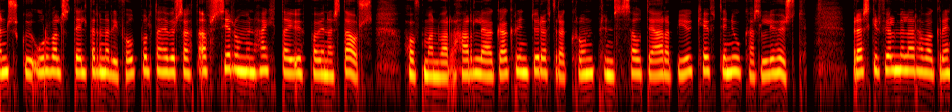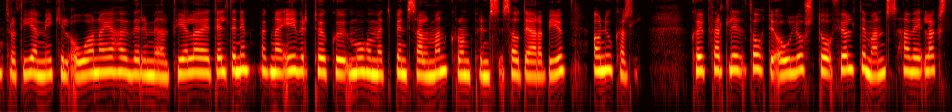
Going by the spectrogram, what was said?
ennsku úrvalsdeildarinnar í fótbolta, hefur sagt af sér og mun hætta í upphafi næsta árs. Hoffmann var harlega gaggrindur eftir að krónprins Sáti Arabíu keifti Newcastle í haust. Breskir fjölmiðlar hafa greint frá því að mikil óánægja hafi verið meðal félagi deildinni vegna yfirtöku Mohammed bin Salman, krónprins Sáti Arabíu, á Newcastle. Kaupferlið þótti óljóst og fjöldi manns hafi lagst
